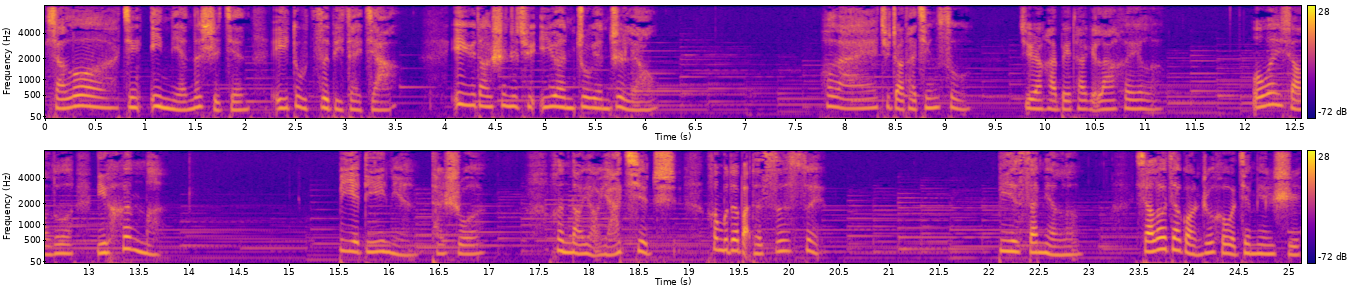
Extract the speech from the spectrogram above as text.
小洛近一年的时间一度自闭在家，抑郁到甚至去医院住院治疗。后来去找他倾诉，居然还被他给拉黑了。我问小洛：“你恨吗？”毕业第一年，他说：“恨到咬牙切齿，恨不得把他撕碎。”毕业三年了，小洛在广州和我见面时，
